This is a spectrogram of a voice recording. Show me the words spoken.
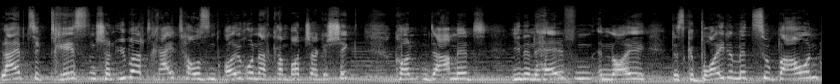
Leipzig, Dresden schon über 3000 Euro nach Kambodscha geschickt, konnten damit ihnen helfen, neu das Gebäude mitzubauen.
